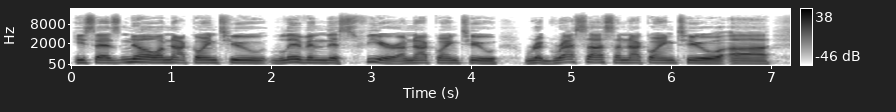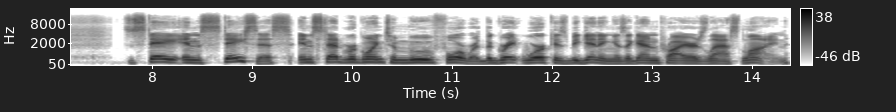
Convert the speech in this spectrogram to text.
He says, No, I'm not going to live in this fear. I'm not going to regress us. I'm not going to uh, stay in stasis. Instead, we're going to move forward. The great work is beginning, is again Prior's last line.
